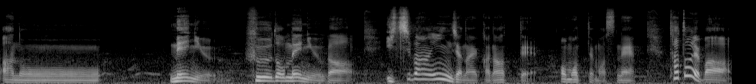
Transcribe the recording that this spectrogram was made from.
あのー、メニューフードメニューが一番いいんじゃないかなって思ってますね。例えば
